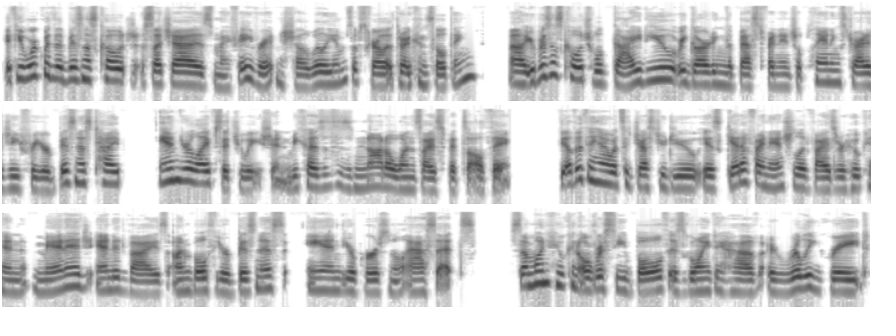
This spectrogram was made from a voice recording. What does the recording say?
If you work with a business coach, such as my favorite, Michelle Williams of Scarlet Thread Consulting, uh, your business coach will guide you regarding the best financial planning strategy for your business type and your life situation because this is not a one size fits all thing. The other thing I would suggest you do is get a financial advisor who can manage and advise on both your business and your personal assets. Someone who can oversee both is going to have a really great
